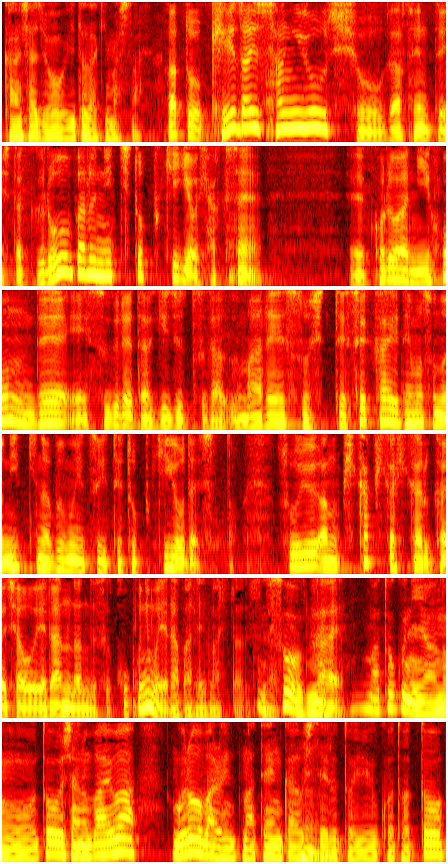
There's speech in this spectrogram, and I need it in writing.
感謝状をいただきました。うんあと、経済産業省が選定したグローバルニッチトップ企業100選。えこれは日本で、え優れた技術が生まれ、そして世界でもそのニッチな部分についてトップ企業ですと。そういうあのピカピカ光る会社を選んだんですが、ここにも選ばれましたですね。そうね。はい、まあ、特にあの当社の場合は、グローバルにまあ展開をしているということと、うん、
